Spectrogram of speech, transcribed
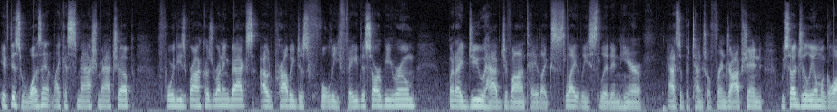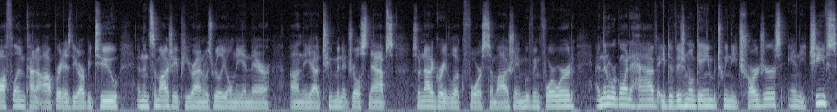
If this wasn't like a smash matchup for these Broncos running backs, I would probably just fully fade this RB room. But I do have Javonte like slightly slid in here as a potential fringe option. We saw Jaleel McLaughlin kind of operate as the RB2, and then Samaje Perine was really only in there on the uh, two minute drill snaps, so not a great look for Samaje moving forward. And then we're going to have a divisional game between the Chargers and the Chiefs,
